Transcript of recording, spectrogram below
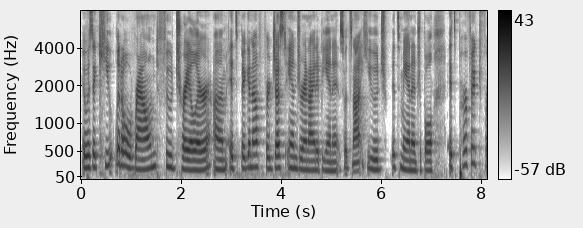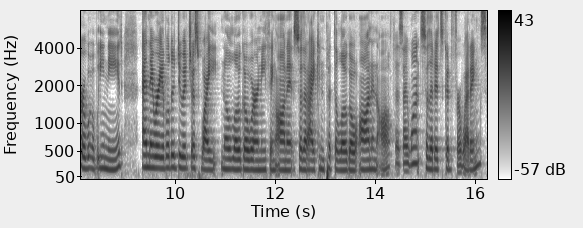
It was a cute little round food trailer. Um, it's big enough for just Andrew and I to be in it, so it's not huge. It's manageable. It's perfect for what we need, and they were able to do it just white, no logo or anything on it, so that I can put the logo on and off as I want, so that it's good for weddings.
